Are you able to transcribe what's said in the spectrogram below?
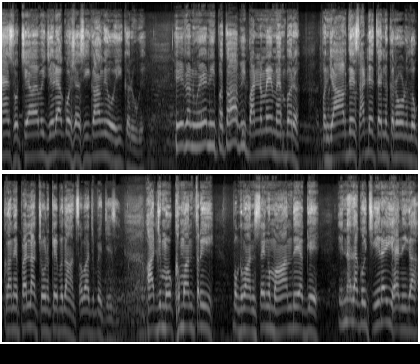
ਐ ਸੋਚਿਆ ਹੋਇਆ ਵੀ ਜਿਹੜਾ ਕੁਝ ਅਸੀਂ ਕਹਾਂਗੇ ਉਹੀ ਕਰੂਗੇ। ਇਹਨਾਂ ਨੂੰ ਇਹ ਨਹੀਂ ਪਤਾ ਵੀ 92 ਮੈਂਬਰ ਪੰਜਾਬ ਦੇ 3.5 ਕਰੋੜ ਲੋਕਾਂ ਨੇ ਪਹਿਲਾਂ ਚੁਣ ਕੇ ਵਿਧਾਨ ਸਭਾ 'ਚ ਭੇਜੇ ਸੀ। ਅੱਜ ਮੁੱਖ ਮੰਤਰੀ ਭਗਵੰਤ ਸਿੰਘ ਮਾਨ ਦੇ ਅੱਗੇ ਇਹਨਾਂ ਦਾ ਕੋਈ ਚਿਹਰਾ ਹੀ ਹੈ ਨਹੀਂਗਾ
